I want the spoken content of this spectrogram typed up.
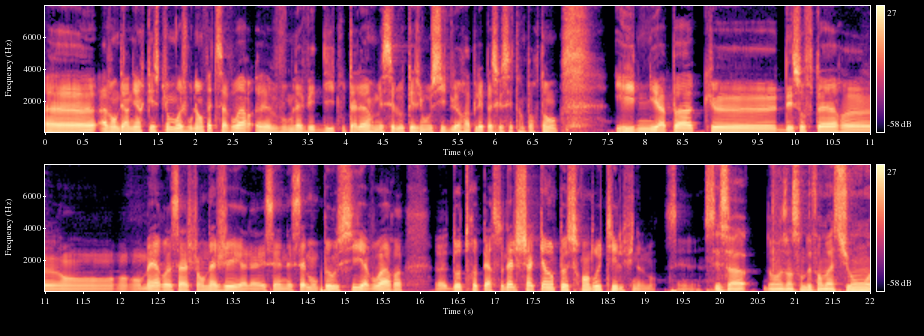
Euh, avant dernière question, moi je voulais en fait savoir, euh, vous me l'avez dit tout à l'heure, mais c'est l'occasion aussi de le rappeler parce que c'est important. Il n'y a pas que des sauveteurs en, en- mer sachant nager à la SNSM. On peut aussi avoir d'autres personnels. Chacun peut se rendre utile finalement. C'est ça. Dans un centre de formation,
